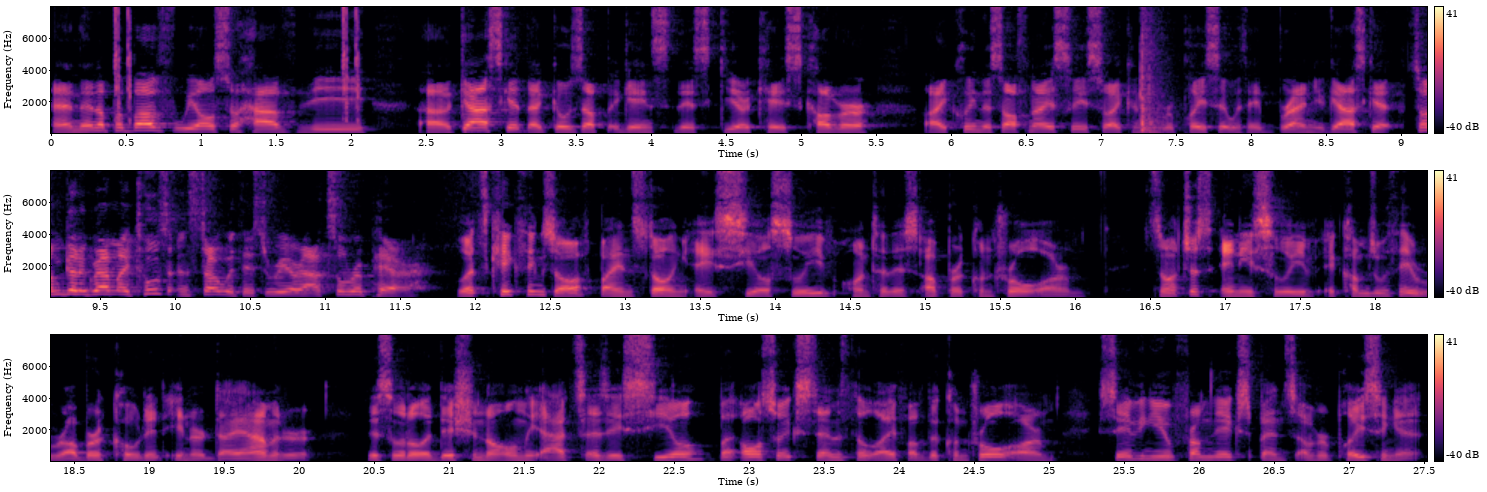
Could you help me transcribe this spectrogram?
And then up above we also have the uh, gasket that goes up against this gear case cover. I cleaned this off nicely so I can replace it with a brand new gasket. So I'm going to grab my tools and start with this rear axle repair. Let's kick things off by installing a seal sleeve onto this upper control arm. It's not just any sleeve, it comes with a rubber coated inner diameter. This little addition not only acts as a seal, but also extends the life of the control arm, saving you from the expense of replacing it.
